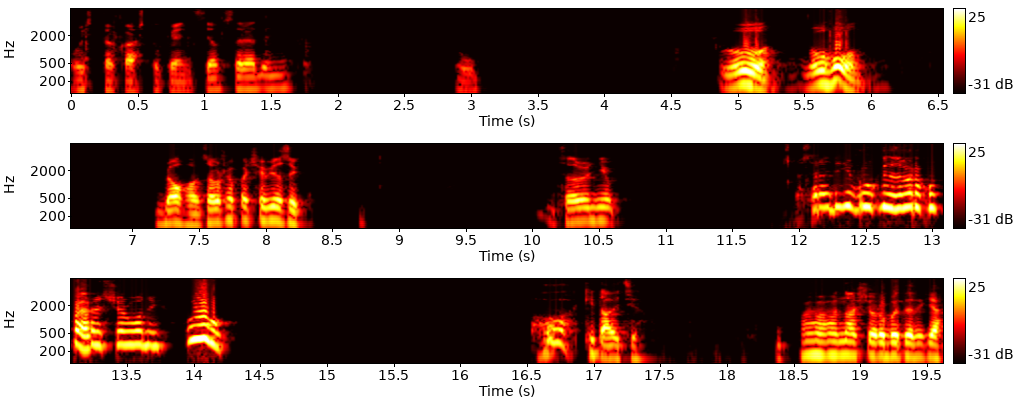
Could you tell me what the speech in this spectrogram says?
Ось така штукенція всередині. О, О, ого! Бляха, це вже пече в язик. Всередині. Всередині фрукти зверху перець червоний. У! О, китайці. Нащо робити таке?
